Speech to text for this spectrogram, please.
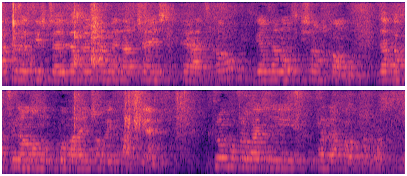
a teraz jeszcze zapraszamy na część literacką związaną z książką Zapach cynamonu w pomarańczowej fazie, którą poprowadzi pan Rafał Czarnowski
